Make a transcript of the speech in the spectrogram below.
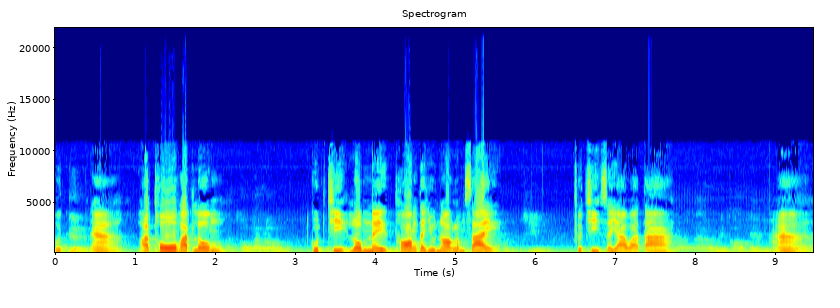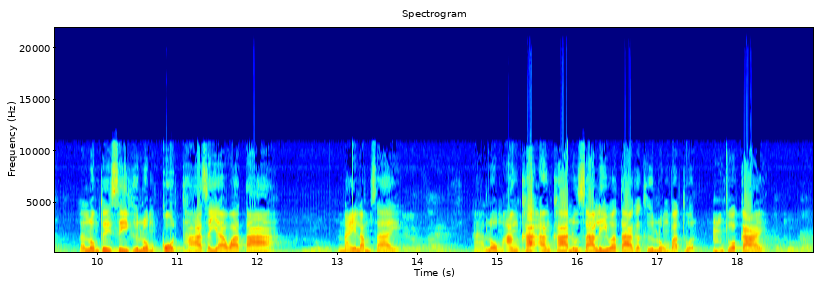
อุดอ่าอะโทพัดลงโทพัดลมกุดฉิลมในท้องแต่อยู่นอกลำไส้ฉีดกุดฉิสยาวาตาอ่าแล้วลมตัวที่สี่คือลมโกฏฐาสยาวาตาในลำไส้ลำไส้อ่าลมอังคะอังคานุสาลีวาตาก็คือลมบัดทั่วทั่วกายทั้งทั่วกาย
